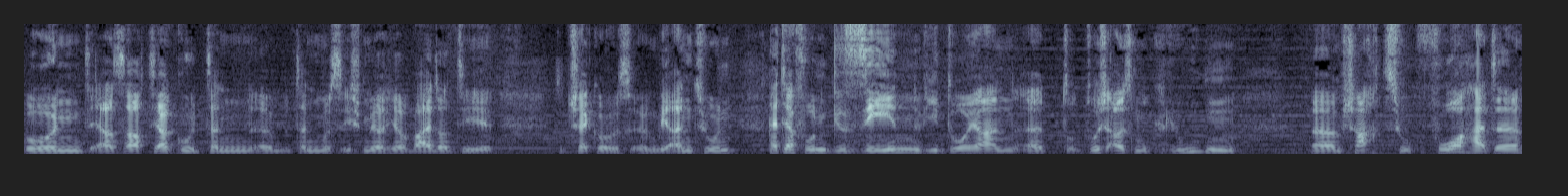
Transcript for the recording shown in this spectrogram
Und er sagt, ja gut, dann, äh, dann muss ich mir hier weiter die, die Checos irgendwie antun. Hat er vorhin gesehen, wie Dorian äh, durchaus einen klugen äh, Schachzug vorhatte,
